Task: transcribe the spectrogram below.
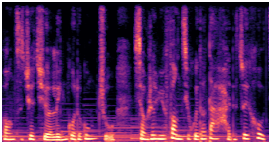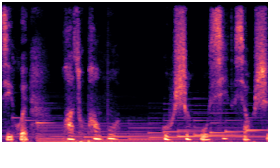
王子却娶了邻国的公主，小人鱼放弃回到大海的最后机会，化作泡沫，无声无息的消失。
